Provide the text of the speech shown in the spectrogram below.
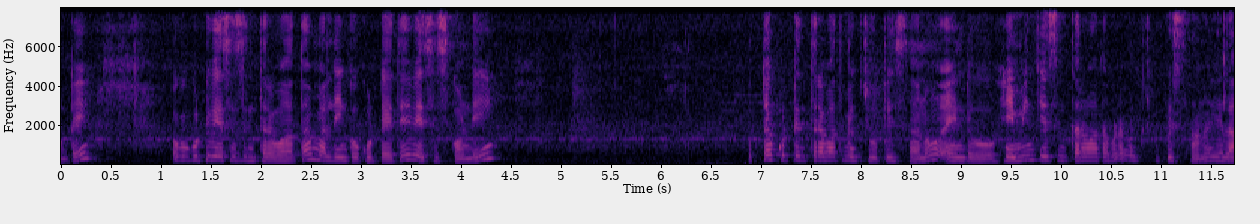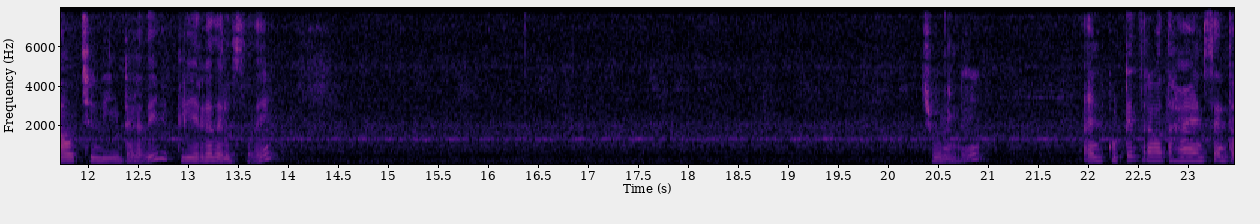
ఉంటాయి. ఒక కుట్టు వేసేసిన తర్వాత మళ్ళీ ఇంకో కుట్టు అయితే వేసేసుకోండి. మొత్తం కుట్టిన తర్వాత మీకు చూపిస్తాను. అండ్ హెమ్మింగ్ చేసిన తర్వాత కూడా మీకు చూపిస్తాను ఎలా వచ్చింది ఏంటి అనేది క్లియర్గా తెలుస్తుంది. చూడండి. అండ్ కుట్టిన తర్వాత హ్యాండ్స్ ఎంత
